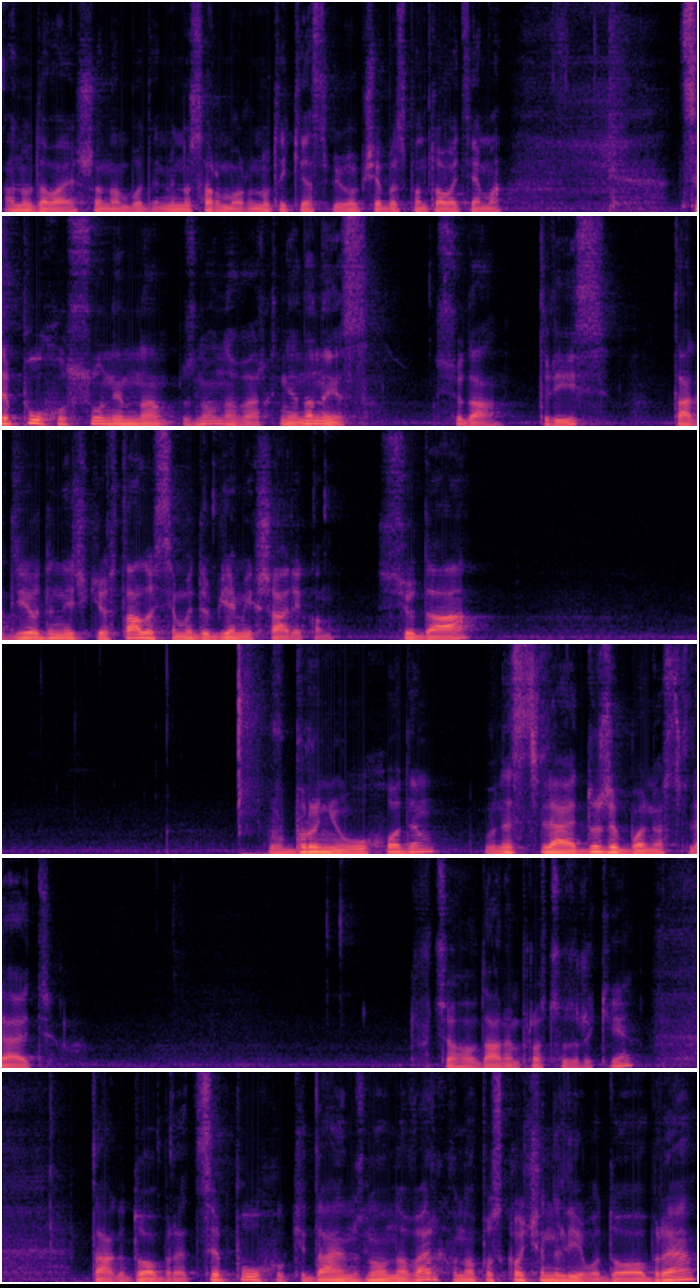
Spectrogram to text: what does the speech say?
А ну давай, що нам буде? Мінус армор. Ну таке собі, взагалі безпонтова тема. Цепуху сунемо на. Знов наверх? Ні, на низ. Сюди. Трісь. Так, дві одинички осталося, ми доб'ємо їх шариком. Сюди. В броню уходимо. Вони стріляють, дуже больно стріляють. В цього вдаримо просто з руки. Так, добре. Цепуху кидаємо знову наверх, воно поскоче наліво. Добре.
